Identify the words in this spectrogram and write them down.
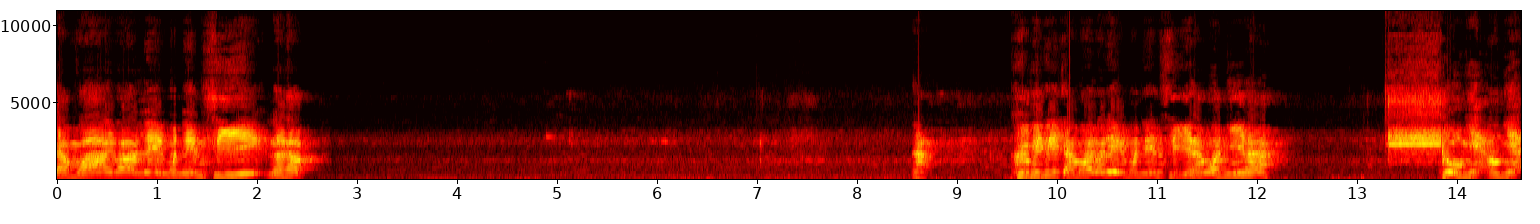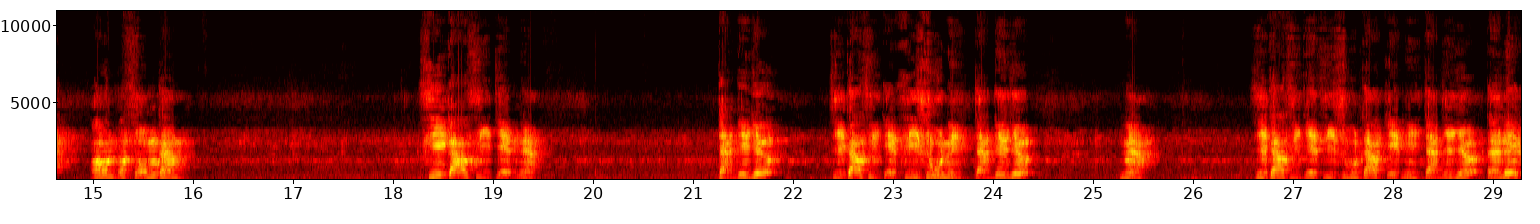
จำไว้ว่าเลขมันเน้นสีนะครับอะคือพี่พี่ๆจำไว้ว่าเลขมันเน้นสีนะวันนี้นะช่วงนี้เอาเงี้ยเอามันผสมกันสี่เก้าสี่เจ็ดเนี่ย เยอะๆสี่เก้าสี่เจ็ดสี่ศูนย์นี่ จัดเยอะๆเนี่ยสี่เก้าสี่เจ็ดสี่ศูนย์เก้าเจ็ดนี่ จัดเยอะๆแต่เลข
